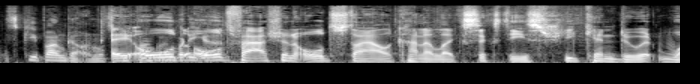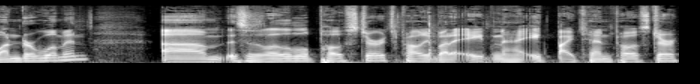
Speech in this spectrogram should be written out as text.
let's keep on going. Let's a keep old What do you got? old fashioned old style kind of like 60s she can do it wonder woman um, this is a little poster it's probably about an eight and a half eight by ten poster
